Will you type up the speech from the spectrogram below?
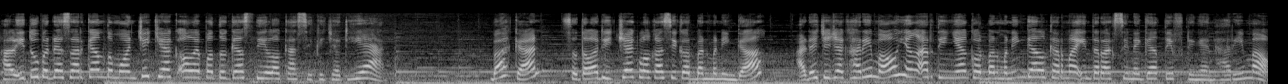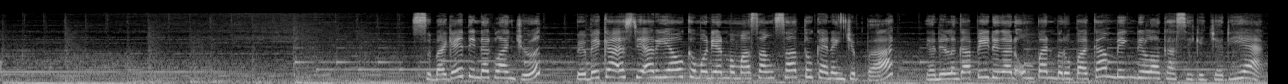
Hal itu berdasarkan temuan jejak oleh petugas di lokasi kejadian. Bahkan, setelah dicek lokasi korban meninggal, ada jejak harimau yang artinya korban meninggal karena interaksi negatif dengan harimau. Sebagai tindak lanjut, BBK SDA Riau kemudian memasang satu kandang jebak yang dilengkapi dengan umpan berupa kambing di lokasi kejadian.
